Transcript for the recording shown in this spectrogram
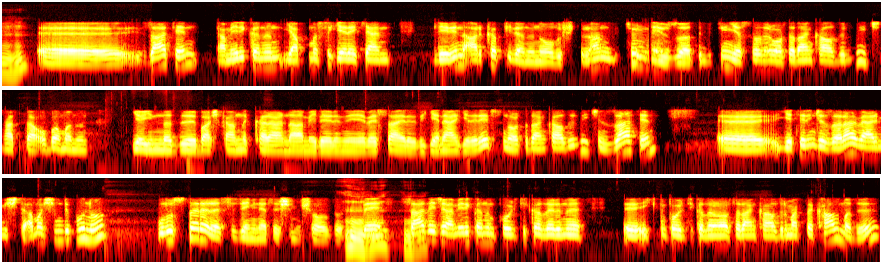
Hı hı. ee, zaten Amerika'nın yapması gerekenlerin arka planını oluşturan bütün mevzuatı, bütün yasaları ortadan kaldırdığı için hatta Obama'nın yayınladığı başkanlık kararnamelerini vesaireleri, genelgeleri hepsini ortadan kaldırdığı için zaten e, yeterince zarar vermişti. Ama şimdi bunu uluslararası zemine taşımış oldu. Hı hı, Ve hı. sadece Amerika'nın politikalarını e, iklim politikalarını ortadan kaldırmakta kalmadı.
